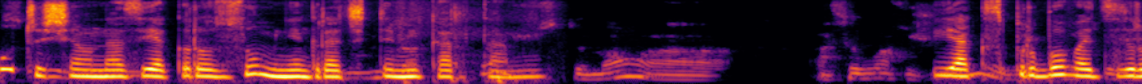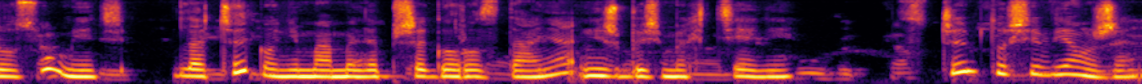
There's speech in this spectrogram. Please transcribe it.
uczy się nas, jak rozumnie grać tymi kartami. Jak spróbować zrozumieć, dlaczego nie mamy lepszego rozdania, niż byśmy chcieli? Z czym to się wiąże?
